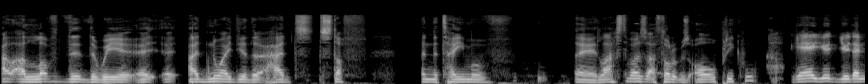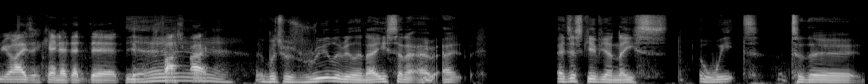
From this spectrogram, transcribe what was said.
I, I loved the the way it, it, I had no idea that it had stuff in the time of uh, Last of Us. I thought it was all prequel. Yeah, you you didn't realize it kind of did the, the yeah, flashback, which was really really nice, and it, it, it just gave you a nice weight to the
